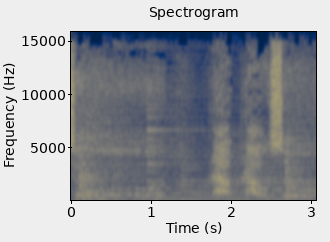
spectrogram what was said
ซูรักเราสู่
